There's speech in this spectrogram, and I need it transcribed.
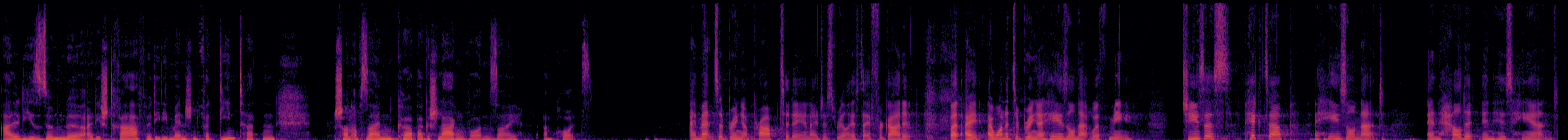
all die Sünde, all die Strafe, die die Menschen verdient hatten, schon auf seinen Körper geschlagen worden sei am Kreuz. I meant to bring a prop today and I just realized I forgot it. But I, I wanted to bring a hazelnut with me. Jesus picked up a hazelnut and held it in his hand.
